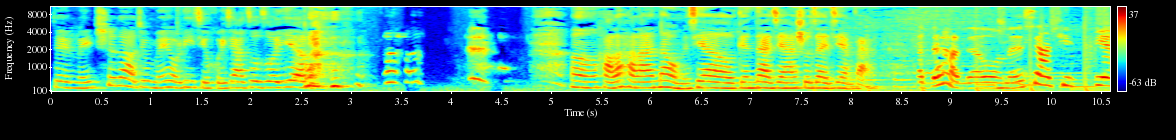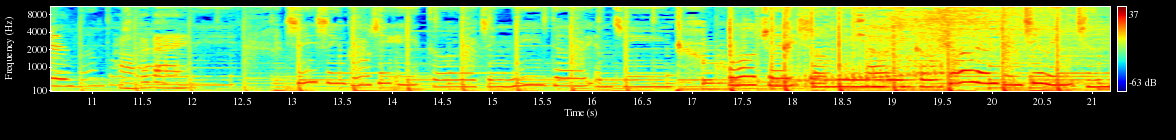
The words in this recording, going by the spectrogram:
对，没吃到就没有力气回家做作业了。嗯，好了好了，那我们先要跟大家说再见吧。好的好的，我们下期见。好，拜拜。星星不经意进你的眼睛，或吹向你。咬一口热恋冰淇淋，牵你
